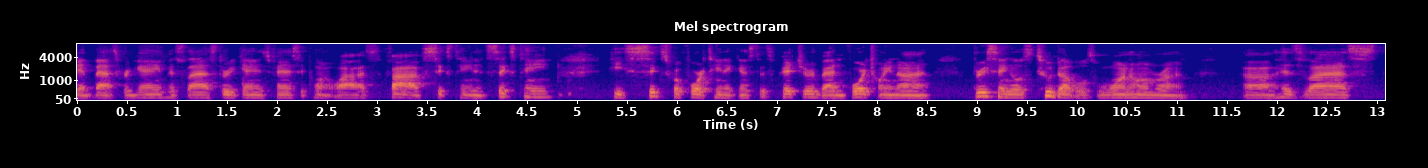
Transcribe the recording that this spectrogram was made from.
at bats per game. His last three games, fantasy point wise, 5, 16, and 16. He's 6 for 14 against this pitcher, batting 429, three singles, two doubles, one home run. Uh, his last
